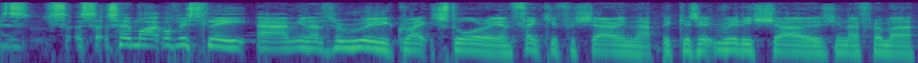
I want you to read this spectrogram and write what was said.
So, so, so, Mike, obviously, um, you know, it's a really great story, and thank you for sharing that because it really shows, you know, from a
